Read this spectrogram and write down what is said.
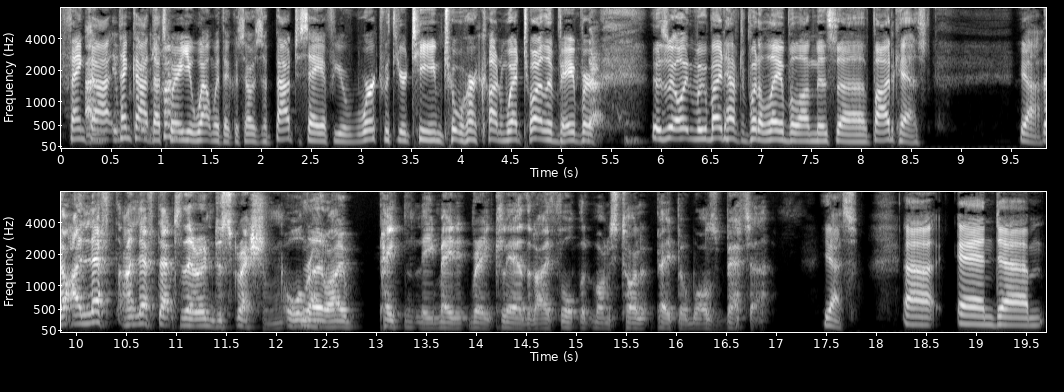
Thank God! It, thank God that's where you went with it. Because I was about to say, if you worked with your team to work on wet toilet paper, yeah. we might have to put a label on this uh, podcast. Yeah. No, I left. I left that to their own discretion. Although right. I patently made it very clear that I thought that moist toilet paper was better. Yes, uh, and um,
